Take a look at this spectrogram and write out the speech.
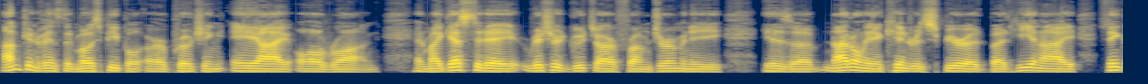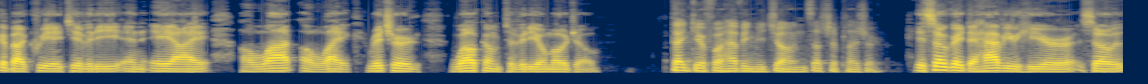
I'm convinced that most people are approaching AI all wrong. And my guest today, Richard Gutjahr from Germany, is a, not only a kindred spirit, but he and I think about creativity and AI a lot alike. Richard, welcome to Video Mojo. Thank you for having me, Jon. Such a pleasure. It's so great to have you here. So,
